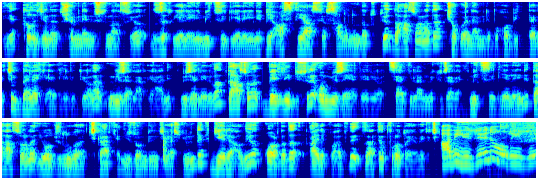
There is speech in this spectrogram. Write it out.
diye. Kılıcını şöminenin üstüne asıyor. Zırh yeleğini, mitril yeleğini bir askıya asıyor. Salonunda tutuyor. Daha sonra da çok önemli bu hobbitler için belek evleri diyorlar. Müzeler yani. Müzeleri var. Daha sonra belli bir süre o müzeye veriyor sergilenmek üzere mitril yeleğini. Daha sonra yolculuğa çıkarken 111. yaş gününde geri alıyor. Orada da Ayrık Vadide zaten Frodo'ya verecek. Abi yüzüğü ne oldu yüzüğü?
